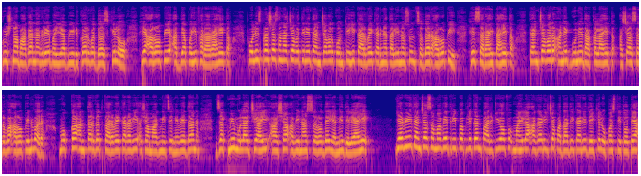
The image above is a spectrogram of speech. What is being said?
कृष्णा भागानगरे भैया बीडकर व दस किलो हे आरोपी अद्यापही फरार आहेत. पोलीस प्रशासनाच्या वतीने त्यांच्यावर कोणतीही कारवाई करण्यात आली नसून सदर आरोपी हे सराहित आहेत. त्यांच्यावर अनेक गुन्हे दाखल आहेत. अशा सर्व आरोपींवर मोक्का अंतर्गत कारवाई करावी अशा मागणीचे निवेदन जखमी मुलाची आई आशा अविनाश सरोदे यांनी दिले आहे. यावेळी त्यांच्या समवेत रिपब्लिकन पार्टी ऑफ महिला आघाडीच्या पदाधिकारी देखील उपस्थित होत्या.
